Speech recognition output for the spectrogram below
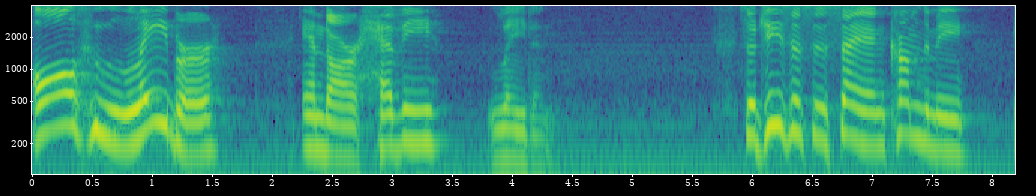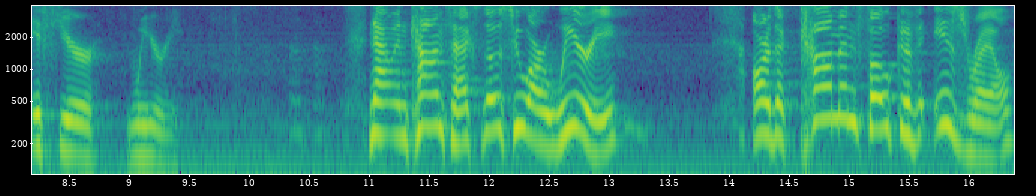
all who labor and are heavy laden. So Jesus is saying, Come to me if you're weary. Now, in context, those who are weary are the common folk of Israel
